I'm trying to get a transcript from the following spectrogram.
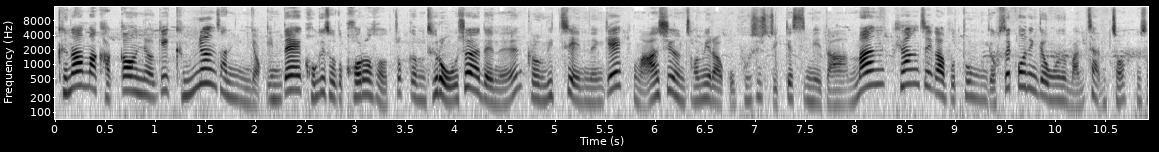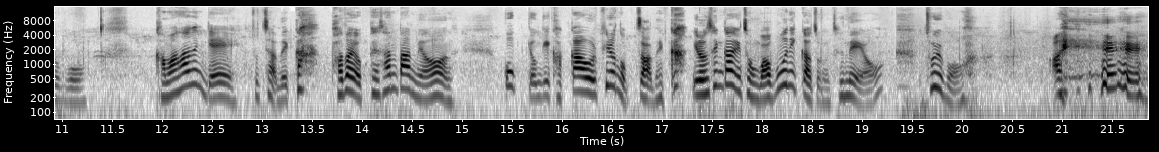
그나마 가까운 역이 금련산역인데 거기서도 걸어서 조금 들어오셔야 되는 그런 위치에 있는 게 좀 아쉬운 점이라고 보실 수 있겠습니다만 휴양지가 보통 역세권인 경우는 많지 않죠. 그래서 뭐 감안하는 게 좋지 않을까? 바다 옆에 산다면 꼭 여기 가까울 필요는 없지 않을까? 이런 생각이 좀 와보니까 좀 드네요. 저기 봐. 아예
